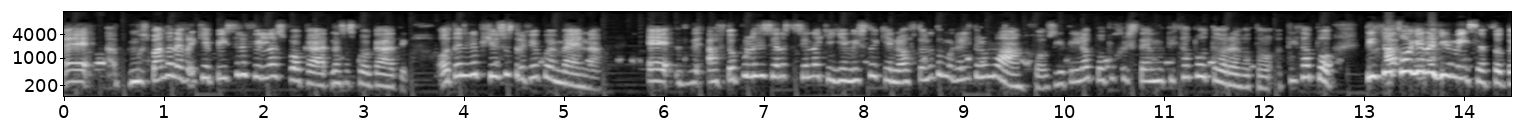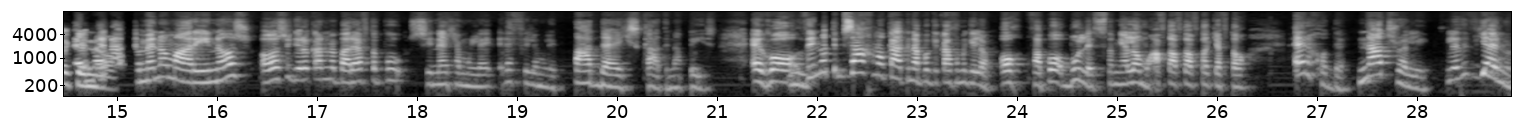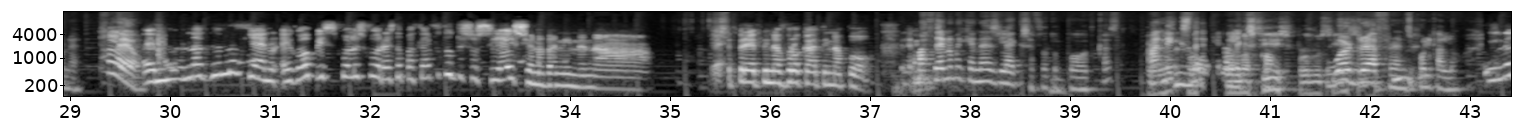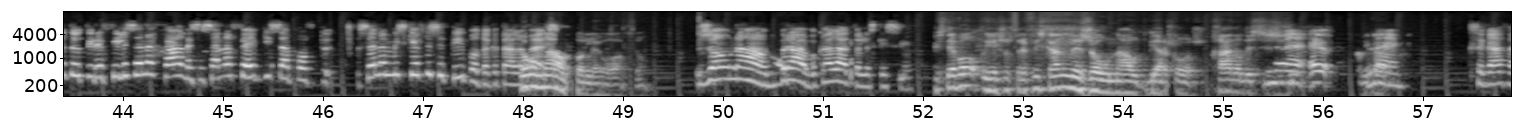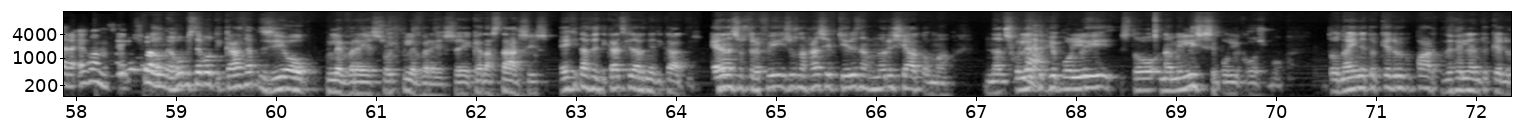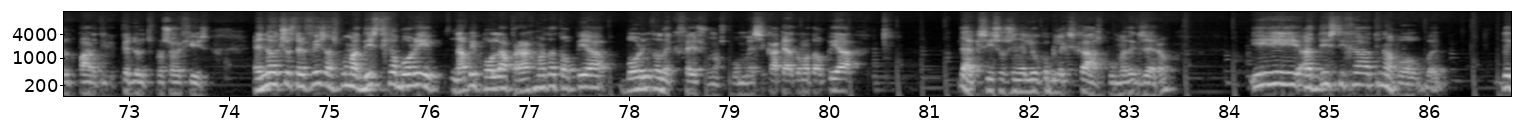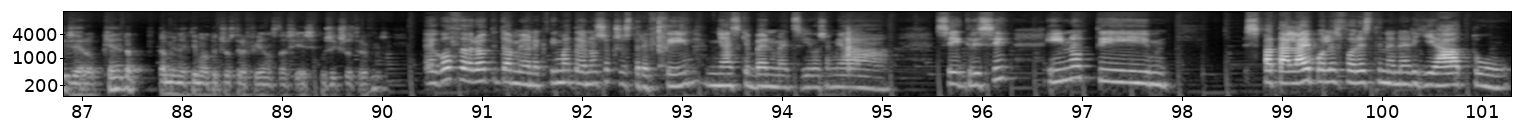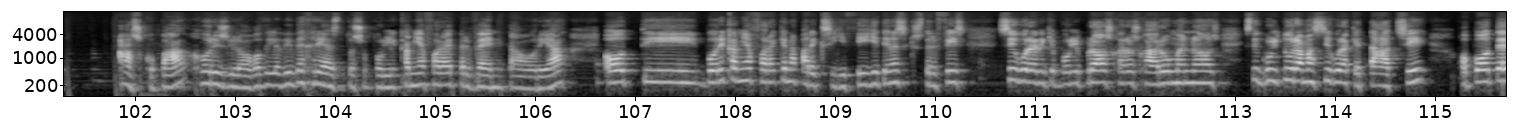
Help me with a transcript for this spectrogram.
Αναστασία, Φάνη. Ε, μου σπάνε τα νεύρα. Και επίσης, ρε φίλε, να, σου πω κά- να σας πω κάτι. Όταν είναι πιο ισοστρεφή από εμένα, ε, δε- αυτό που λες εσύ, Αναστασία, να και γεμίσει το κενό, αυτό είναι το μεγαλύτερο μου άγχος. Γιατί λέω, πω, πω Χριστέ μου, τι θα πω τώρα εγώ το, τι θα πω, τι θα πω για να γεμίσει αυτό το κενό. Εμένα, εμένα ο Μαρίνος, όσο καιρό κάνουμε παρέα, αυτό που συνέχεια μου λέει, ρε φίλε μου λέει, πάντα έχεις κάτι να πεις. Εγώ δεν είναι ότι ψάχνω κάτι να πω και κάθομαι και λέω, Ωχ, θα πω μπουλες στο μυαλό μου, αυτό, αυτό, αυτό και αυτό. Έρχονται, naturally, δηλαδή βγαίνουνε. Τα λέω. Εμένα δεν μου βγαίνουν. Εγώ επίσης πολλές φορές θα παθαίνω αυτό το dissociation όταν είναι να. Ε, πρέπει να βρω κάτι να πω. Ε, Μαθαίνουμε και νέες λέξεις αυτό το podcast. Ανοίξτε Προ- ένα λεξικό. pronunciation, pronunciation. Word reference, πολύ καλό. Είναι το ότι ρε φίλε, σαν να χάνεσαι, σαν να φεύγεις από αυτό. σαν να μην σκέφτεσαι τίποτα, κατάλαβες; Zone out το λέω αυτό. Zone out. Μπράβο, καλά το λες και εσύ. Πιστεύω οι εσωστρεφείς κάνουν zone out διαρκώς. Χάνονται στις Ναι, ε, ναι. Ξεκάθαρα. Εγώ είμαι αυτό. Τέλος πάντων, εγώ πιστεύω ότι κάθε από τις δύο πλευρές, όχι πλευρές, καταστάσεις, έχει τα θετικά της και τα αρνητικά της. Ένα εσωστρεφή ίσως να χάσει ευκαιρίες να γνωρίσει άτομα, να δυσκολεύεται Ναι. πιο πολύ στο να μιλήσει σε πολύ κόσμο. Το να είναι το κέντρο του πάρτι, δεν θέλει να είναι το κέντρο του πάρτι, το κέντρο της προσοχής. Ενώ ο εξωστρεφή, ας πούμε, αντίστοιχα μπορεί να πει πολλά πράγματα τα οποία μπορεί να τον εκθέσουν, ας πούμε, σε κάποια άτομα τα οποία. Εντάξει, ίσως είναι λίγο κομπλεξικά, ας πούμε, δεν ξέρω. Ή αντίστοιχα, τι να πω, ε, δεν ξέρω. Ποια είναι τα, τα μειονεκτήματα του εξωστρεφή, Αναστασία, εσύ που είσαι εξωστρεφής; Εγώ θεωρώ ότι τα μειονεκτήματα ενός εξωστρεφή, μιας και μπαίνουμε έτσι λίγο σε μια σύγκριση, είναι ότι σπαταλάει πολλές φορές την ενέργειά του άσκοπα, χωρίς λόγο, δηλαδή δεν χρειάζεται τόσο πολύ, καμιά φορά υπερβαίνει τα όρια, ότι μπορεί καμιά φορά και να παρεξηγηθεί, γιατί ένας εξωστρεφής σίγουρα είναι και πολύ πρόσχαρος, χαρούμενος, στην κουλτούρα μας σίγουρα και τάτσι, οπότε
